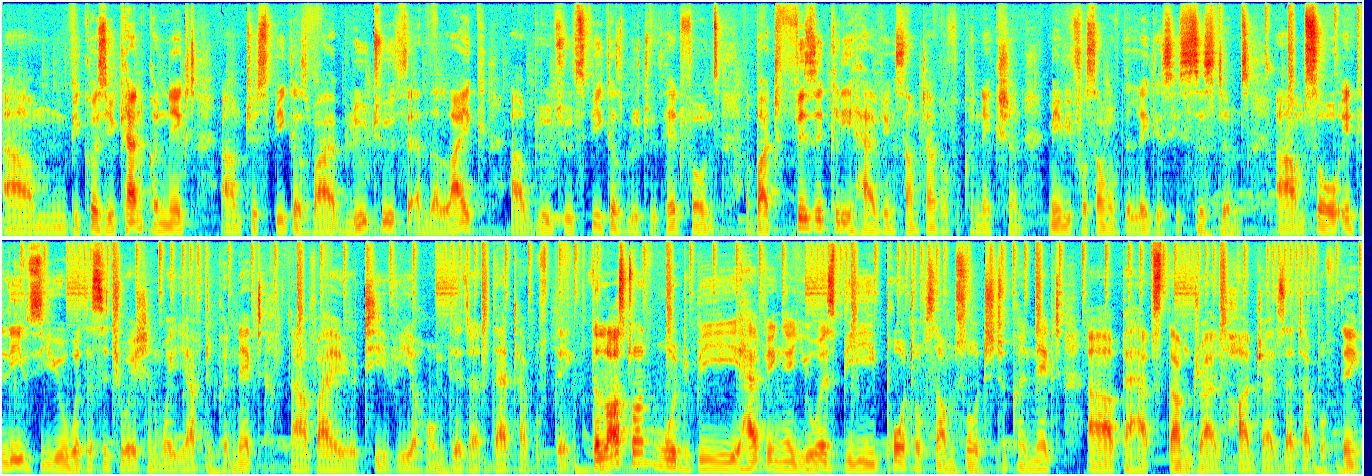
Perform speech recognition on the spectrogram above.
um, because you can connect um, to speakers via Bluetooth and the like, uh, Bluetooth speakers, Bluetooth headphones, but physically having some type of a connection, maybe for some of the legacy systems. Um, so it leaves you with a situation where you have to connect uh, via your TV, a home theater, that type of thing. The last one would be having a USB port of some sort to connect uh, perhaps thumb drives, hard drives, that type of thing.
